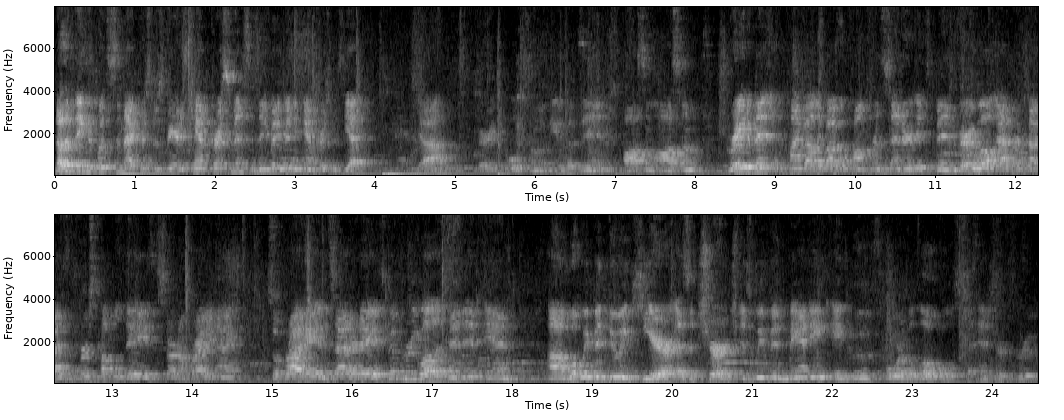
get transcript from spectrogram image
Another thing that puts us in that Christmas spirit is Camp Christmas. Has anybody been to Camp Christmas yet? Yeah? Very cool. Some of you have been. Awesome, awesome. Great event at the Pine Valley Bible Conference Center. It's been very well advertised the first couple days. It started on Friday night. So Friday and Saturday, it's been pretty well attended. And um, what we've been doing here as a church is we've been manning a booth for the locals to enter through.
